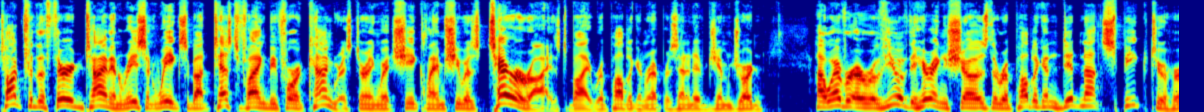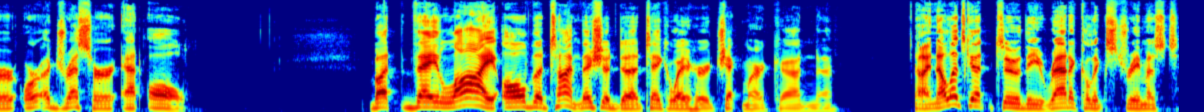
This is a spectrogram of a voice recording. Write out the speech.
talked for the third time in recent weeks about testifying before Congress, during which she claimed she was terrorized by Republican Representative Jim Jordan. However, a review of the hearing shows the Republican did not speak to her or address her at all. But they lie all the time. They should uh, take away her check mark on. Uh... All right, now let's get to the radical extremist,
